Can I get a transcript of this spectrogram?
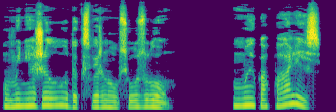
У меня желудок свернулся узлом. Мы попались?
